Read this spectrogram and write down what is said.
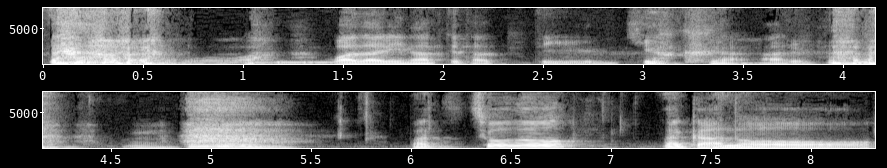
話題になってたっていう記憶がある。うんまあ、ちょうど、なんかあの、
